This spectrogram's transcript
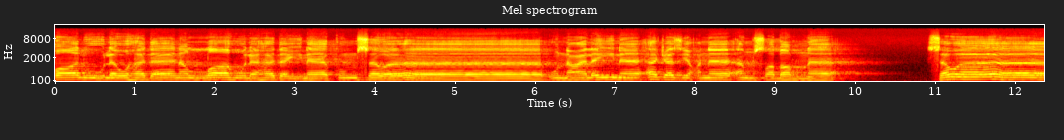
قالوا لو هدانا الله لهديناكم سواء علينا أجزعنا أم صبرنا؟ سواء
